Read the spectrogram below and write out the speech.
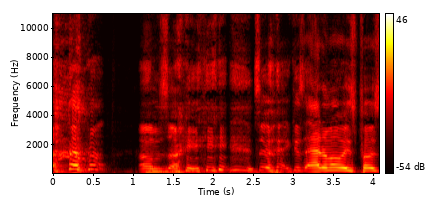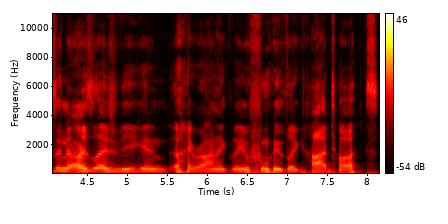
Uh, I'm sorry. so, because Adam always posts into r slash vegan, ironically, with like hot dogs.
